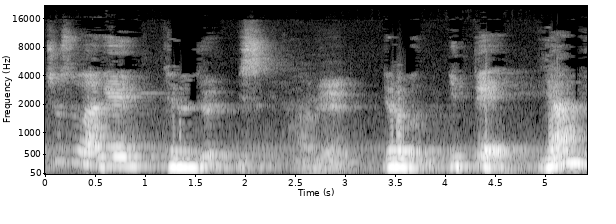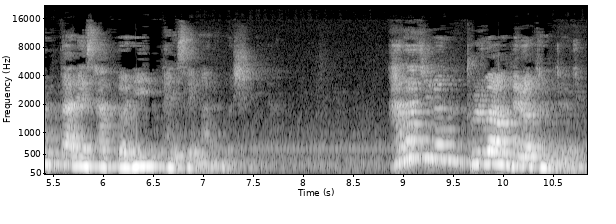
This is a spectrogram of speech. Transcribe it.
추수하게 되는 줄 믿습니다. 아멘. 여러분 이때 양극단의 사건이 발생하는 것입니다. 가라지는 불 가운데로 던져지고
